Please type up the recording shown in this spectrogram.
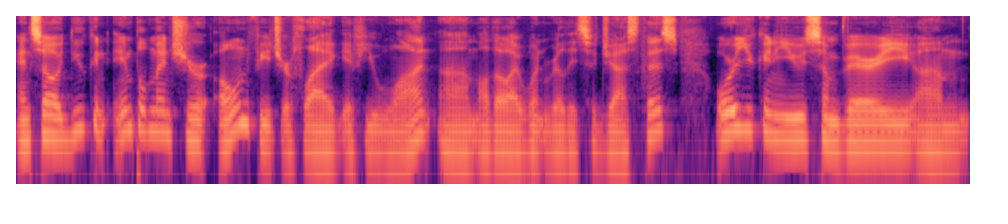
And so you can implement your own feature flag if you want, um, although I wouldn't really suggest this, or you can use some very um,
